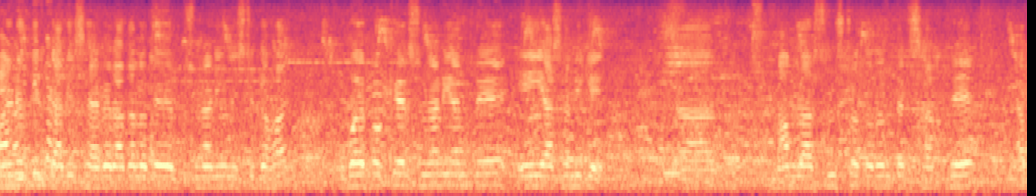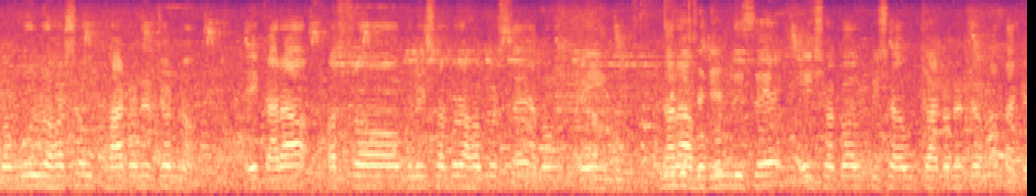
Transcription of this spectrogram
Mainuddin Kadir সাহেবের আদালতে শুনানি অনুষ্ঠিত হয়। উভয় পক্ষের শুনানি আনতে এই আসামিকে মামলার সুষ্ঠু তদন্তের স্বার্থে এবং মূল রহস্য উদ্ঘাটনের জন্য এই কারা অস্ত্রগুলি সরবরাহ করছে এবং এই তারা হুকুম দিছে এই সকল বিষয় উদ্ঘাটনের জন্য তাকে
